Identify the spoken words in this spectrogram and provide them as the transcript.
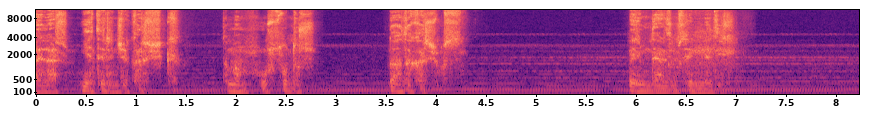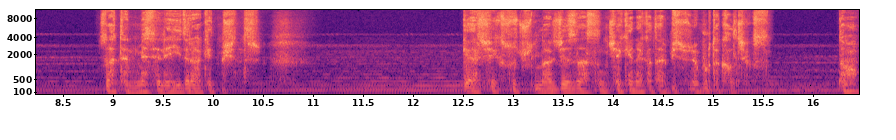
Olaylar yeterince karışık. Tamam uslu dur. Daha da karışmasın. Benim derdim seninle değil. Zaten meseleyi idrak etmişsindir. Gerçek suçlular cezasını çekene kadar bir süre burada kalacaksın. Tamam.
